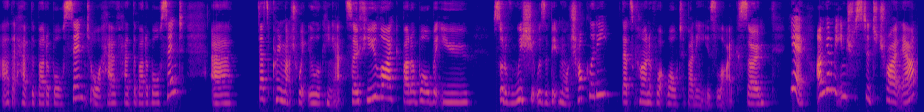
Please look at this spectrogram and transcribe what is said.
uh, that have the Butterball scent or have had the Butterball scent, uh, that's pretty much what you're looking at. So if you like Butterball but you sort of wish it was a bit more chocolatey, that's kind of what Walter Bunny is like. So yeah, I'm going to be interested to try it out.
